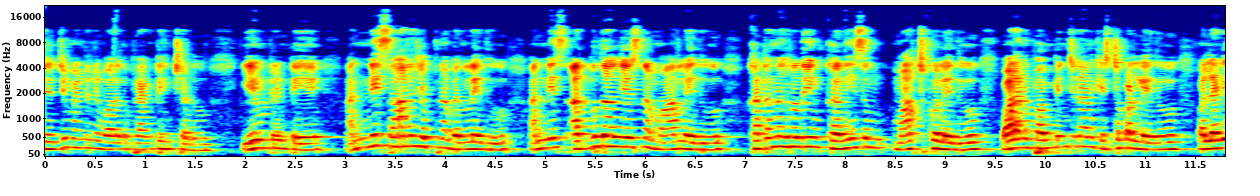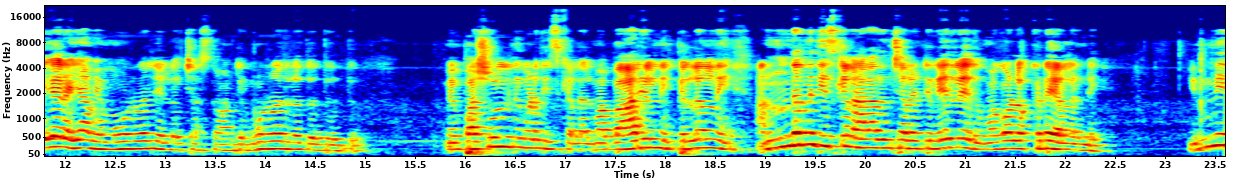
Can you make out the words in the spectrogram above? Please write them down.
జడ్జిమెంట్ని వాళ్ళకి ప్రకటించాడు. ఏమిటంటే అన్నిసార్లు చెప్పినా వినలేదు అన్ని అద్భుతాలు చేసినా మారలేదు కఠిన హృదయం కనీసం మార్చుకోలేదు వాళ్ళని పంపించడానికి ఇష్టపడలేదు. వాళ్ళు అడిగారు అయ్యా మేము మూడు రోజులు వెళ్ళి వచ్చేస్తాం అంటే మూడు రోజులు వద్దు వద్దు. మేము పశువుల్ని కూడా తీసుకెళ్ళాలి మా భార్యల్ని పిల్లల్ని అందరిని తీసుకెళ్ళి ఆరాధించాలంటే లేదు లేదు మగవాళ్ళు ఒక్కటే వెళ్ళండి. ఎన్ని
